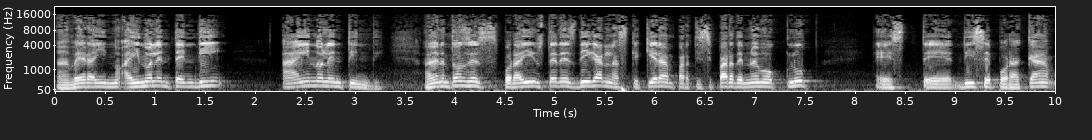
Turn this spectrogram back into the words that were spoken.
A ver, ahí no, ahí no le entendí. Ahí no le entendí. A ver, entonces, por ahí ustedes digan las que quieran participar de nuevo club. Este, dice por acá.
